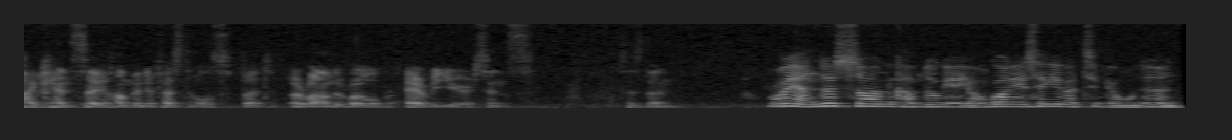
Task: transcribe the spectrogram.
I can't say how many festivals, but around the world every year since since then. 로이 앤더슨 감독의 영광의 세계 같은 경우는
